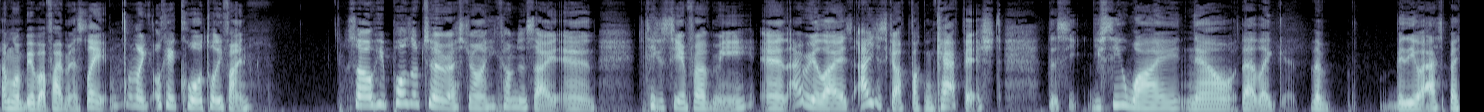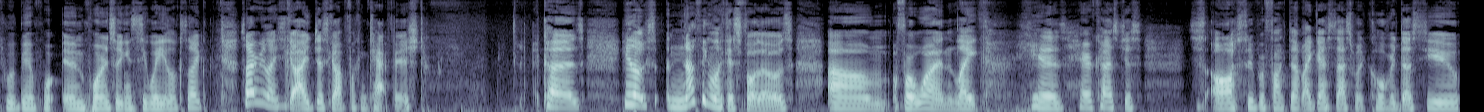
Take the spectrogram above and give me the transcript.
I'm gonna be about five minutes late. I'm like, okay, cool, totally fine. So he pulls up to a restaurant, he comes inside and takes a seat in front of me, and I realize I just got fucking catfished. This, you see why now that like the video aspect would be important so you can see what he looks like. So I realized I just got fucking catfished. Cause he looks nothing like his photos. Um, for one, like his haircut's just just all super fucked up. I guess that's what COVID does to you.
